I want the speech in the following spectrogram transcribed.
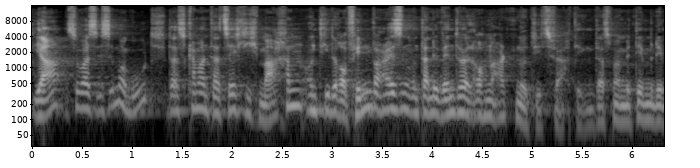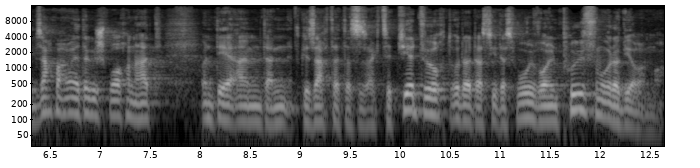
Ja, sowas ist immer gut. Das kann man tatsächlich machen und die darauf hinweisen und dann eventuell auch eine Aktennotiz fertigen, dass man mit dem mit dem Sachbearbeiter gesprochen hat und der einem dann gesagt hat, dass es akzeptiert wird oder dass sie das wohlwollend prüfen oder wie auch immer.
